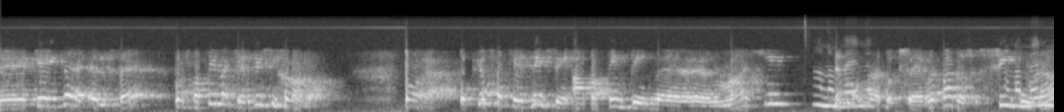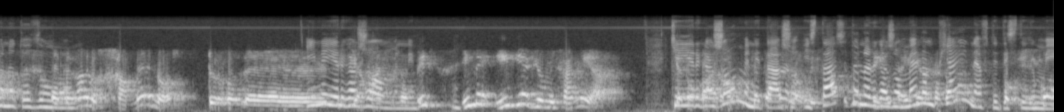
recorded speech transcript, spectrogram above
ε, και η ΕΛΦΕ προσπαθεί να κερδίσει χρόνο. Τώρα, το ποιος θα κερδίσει από αυτήν την ε, μάχη δεν μπορούμε να το ξέρουμε. Πάντως, σίγουρα να το δούμε. ο μεγάλος χαμένος ε, είναι οι εργαζόμενοι. Είναι η ίδια βιομηχανία. Και, οι εργαζόμενοι, Τάσο, η στάση των εργαζομένων ποια είναι αυτή τη στιγμή;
